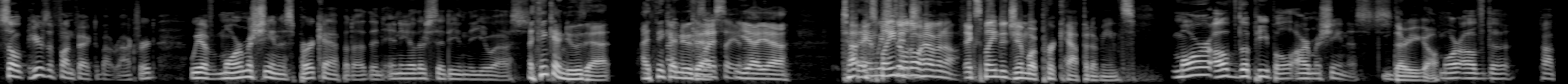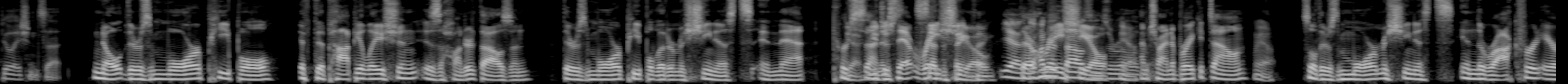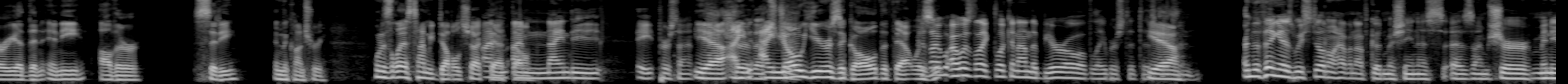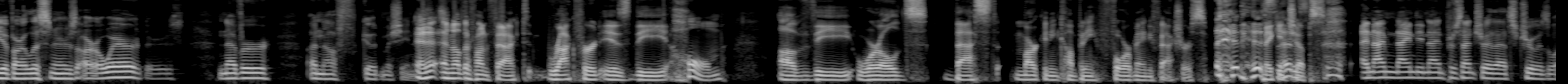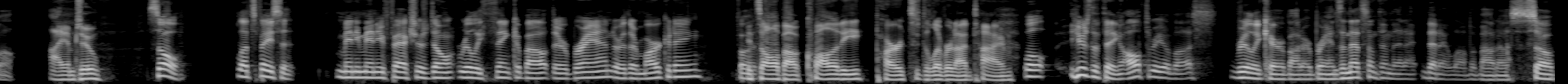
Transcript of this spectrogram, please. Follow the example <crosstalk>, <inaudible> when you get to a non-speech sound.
So here's a fun fact about Rockford: we have more machinists per capita than any other city in the U.S. I think I knew that. I think I, I- knew 'cause that. I say it. yeah, yeah. Ta- and we explain still to don't have enough. Explain to Jim what per capita means. More of the people are machinists. There you go. More of the population set. No, there's more people. If the population is hundred thousand, there's more people that are machinists in that percentage. just that said the same ratio. Yeah, that the hundred thousand is ratio. irrelevant. I'm trying to break it down. Yeah. So there's more machinists in the Rockford area than any other city in the country. When was the last time we double checked I'm, that? I'm 98 percent. yeah, I, I know years ago that that was. I, I was like looking on the Bureau of Labor Statistics. Yeah. And, and the thing is, we still don't have enough good machinists, as I'm sure many of our listeners are aware. There's never enough good machinists. And another fun fact Rockford is the home of the world's best marketing company for manufacturers. <laughs> it is making that is- chips. and I'm 99% sure that's true as well. I am too. So let's face it, many manufacturers don't really think about their brand or their marketing. But It's all about quality parts delivered on time. Well, here's the thing: all three of us really care about our brands, and that's something that I, that I love about us. So,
